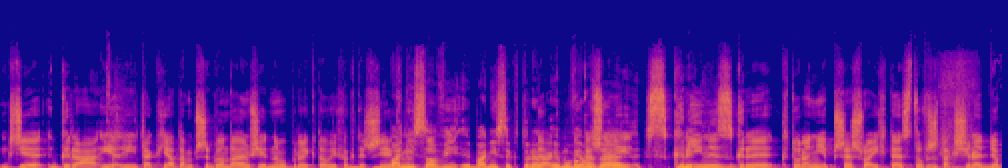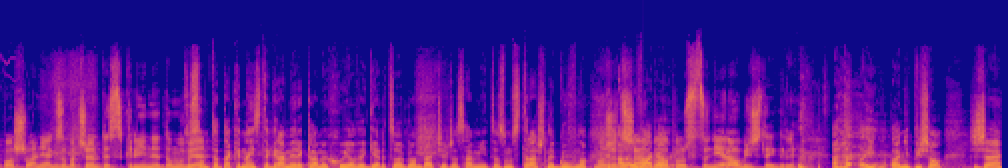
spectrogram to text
Gdzie gra, i, i tak ja tam przyglądałem się jednemu projektowi faktycznie. który- Banisowi, Banisy, które tak, y, mówią, pokazali że... screeny z gry, która nie przeszła ich testów, że tak średnio poszła, nie? Jak zobaczyłem te screeny, to mówię, To są te takie na Instagramie reklamy chujowe gier, co oglądacie czasami. To są straszne gówno. może Ale trzeba uwaga, było po prostu nie robić tej gry. ale oni, oni piszą, że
